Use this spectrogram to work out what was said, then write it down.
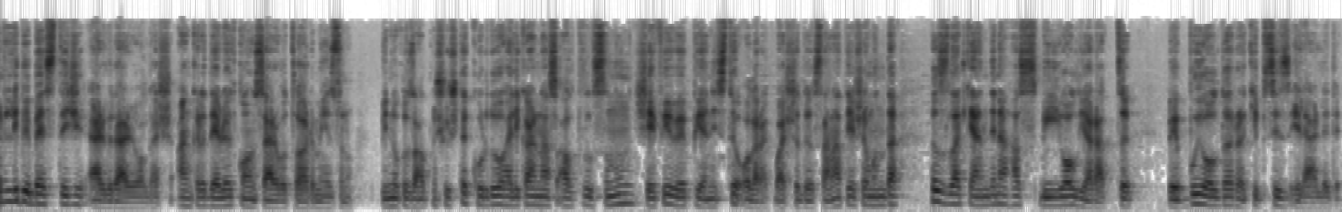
İzmirli bir besteci Ergüder Yoldaş, Ankara Devlet Konservatuarı mezunu. 1963'te kurduğu Halikarnas Altılısı'nın şefi ve piyanisti olarak başladığı sanat yaşamında hızla kendine has bir yol yarattı ve bu yolda rakipsiz ilerledi.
